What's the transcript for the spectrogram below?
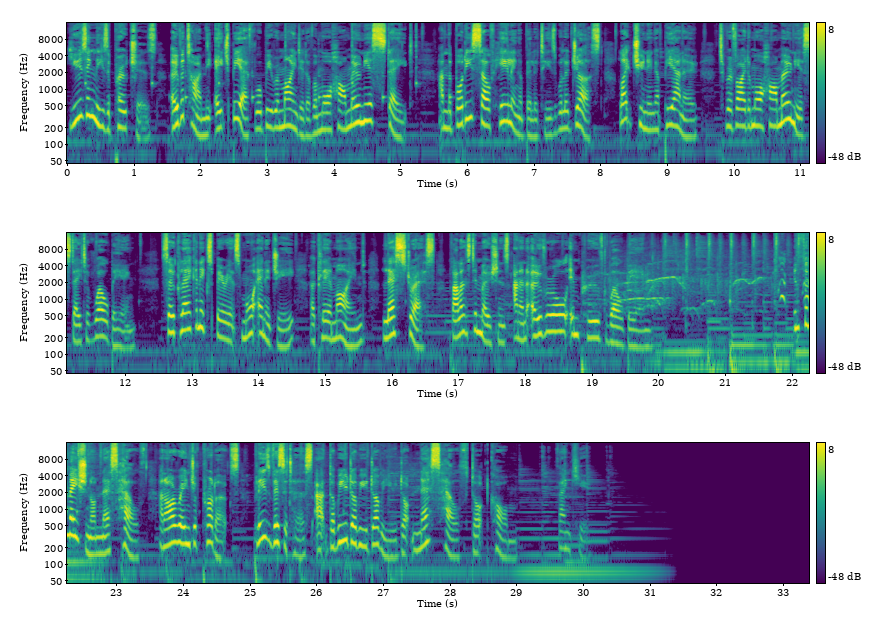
Using these approaches, over time the HBF will be reminded of a more harmonious state and the body's self-healing abilities will adjust, like tuning a piano, to provide a more harmonious state of well-being, so Claire can experience more energy, a clear mind, less stress, balanced emotions and an overall improved well-being. Information on NES Health and our range of products, please visit us at www.neshealth.com. Thank you.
